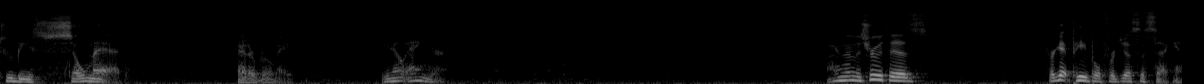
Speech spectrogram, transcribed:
to be so mad at a roommate. You know anger. And then the truth is, forget people for just a second.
